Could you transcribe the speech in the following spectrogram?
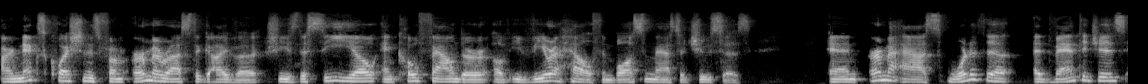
our next question is from Irma Rastegayeva. She's the CEO and co-founder of Evira Health in Boston, Massachusetts. And Irma asks, what are the advantages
